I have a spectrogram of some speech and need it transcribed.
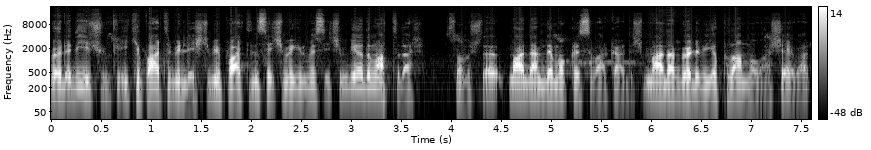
Böyle değil çünkü iki parti birleşti. Bir partinin seçime girmesi için bir adım attılar. Sonuçta madem demokrasi var kardeşim, madem böyle bir yapılanma var, şey var,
